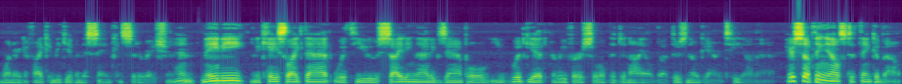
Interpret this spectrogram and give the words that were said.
wondering if I can be given the same consideration. And maybe in a case like that, with you citing that example, you would get a reversal of the denial, but there's no guarantee on that. Here's something else to think about.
